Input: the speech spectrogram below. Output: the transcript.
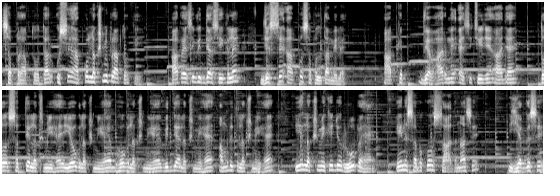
सब प्राप्त होता है और उससे आपको लक्ष्मी प्राप्त होती है। आप ऐसी विद्या सीख लें जिससे आपको सफलता मिले। आपके व्यवहार में ऐसी चीज़ें आ जाएँ तो सत्य लक्ष्मी है, योग लक्ष्मी है, भोग लक्ष्मी है, विद्या लक्ष्मी है, अमृत लक्ष्मी है, ये लक्ष्मी के जो रूप हैं, इन सबको साधना से, यज्ञ से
